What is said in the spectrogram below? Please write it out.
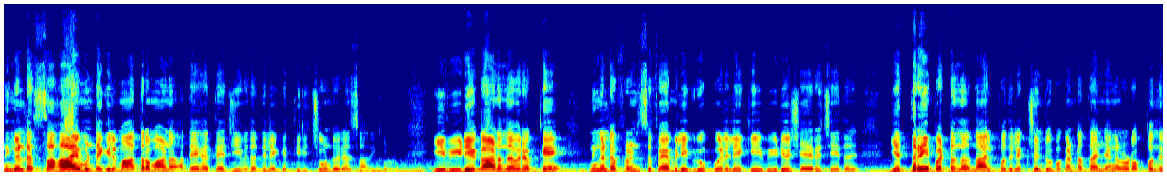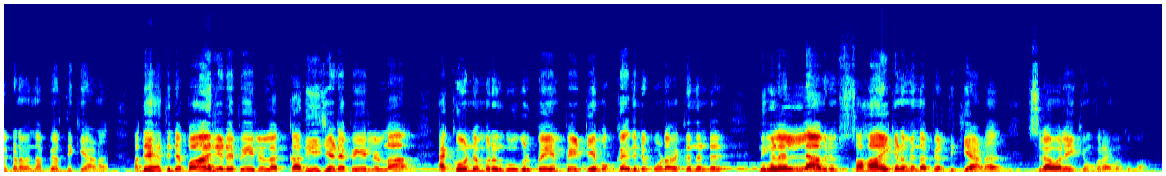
നിങ്ങളുടെ സഹായമുണ്ടെങ്കിൽ മാത്രമാണ് അദ്ദേഹത്തെ ജീവിതത്തിലേക്ക് തിരിച്ചു കൊണ്ടുവരാൻ സാധിക്കുള്ളൂ. ഈ വീഡിയോ കാണുന്നവരൊക്കെ നിങ്ങളുടെ ഫ്രണ്ട്സ് ഫാമിലി ഗ്രൂപ്പുകളിലേക്ക് ഈ വീഡിയോ ഷെയർ ചെയ്ത് എത്രയും പെട്ടെന്ന് നാൽപ്പത് ലക്ഷം രൂപ കണ്ടെത്താൻ ഞങ്ങളോടൊപ്പം നിൽക്കണമെന്ന് അഭ്യർത്ഥിക്കുകയാണ്. അദ്ദേഹത്തിന്റെ ഭാര്യയുടെ പേരിലുള്ള ഖദീജയുടെ പേരിലുള്ള അക്കൗണ്ട് നമ്പറും ഗൂഗിൾ പേയും പേ ടി ഒക്കെ ഇതിന്റെ കൂടെ വെക്കുന്നുണ്ട്. നിങ്ങളെല്ലാവരും സഹായിക്കണമെന്ന് അഭ്യർത്ഥിക്കുകയാണ്. അസ്സാം വലൈക്കും വറഹമത്തുള്ള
